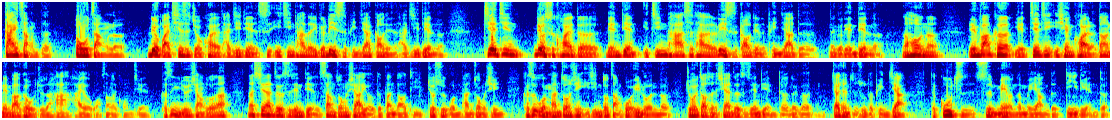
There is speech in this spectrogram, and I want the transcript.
该涨的都涨了，六百七十九块的台积电是已经它的一个历史评价高点的台积电了，接近六十块的联电已经它是它的历史高点的评价的那个联电了。然后呢，联发科也接近一千块了。当然，联发科我觉得它还有往上的空间。可是你就想说，那那现在这个时间点，上中下游的半导体就是稳盘重心。可是稳盘重心已经都涨过一轮了，就会造成现在这个时间点的那个加权指数的评价的估值是没有那么样的低廉的。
